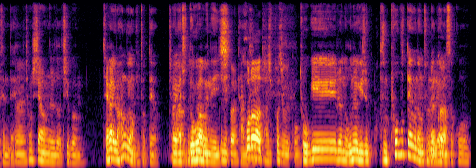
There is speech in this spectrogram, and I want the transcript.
텐데 네. 청취자 여러분들도 지금 제가 알기로 한국 연기 덥대요. 저희가 아, 지금. 녹음하고 있는 이 시- 당시 코로나 다시 퍼지고 있고. 독일은 오늘 기준 무슨 폭우 때문에 엄청 난리가. 났었고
